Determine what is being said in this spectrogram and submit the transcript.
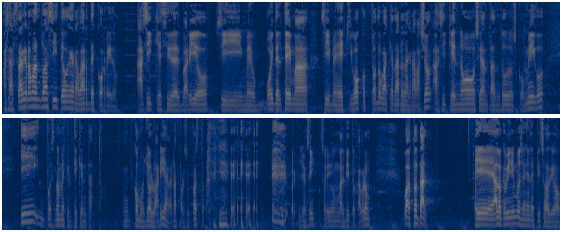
al estar grabando así tengo que grabar de corrido. Así que si desvarío, si me voy del tema, si me equivoco, todo va a quedar en la grabación. Así que no sean tan duros conmigo y pues no me critiquen tanto. Como yo lo haría, ¿verdad? Por supuesto. Porque yo sí, soy un maldito cabrón. Bueno, total. Eh, a lo que vinimos en el episodio.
